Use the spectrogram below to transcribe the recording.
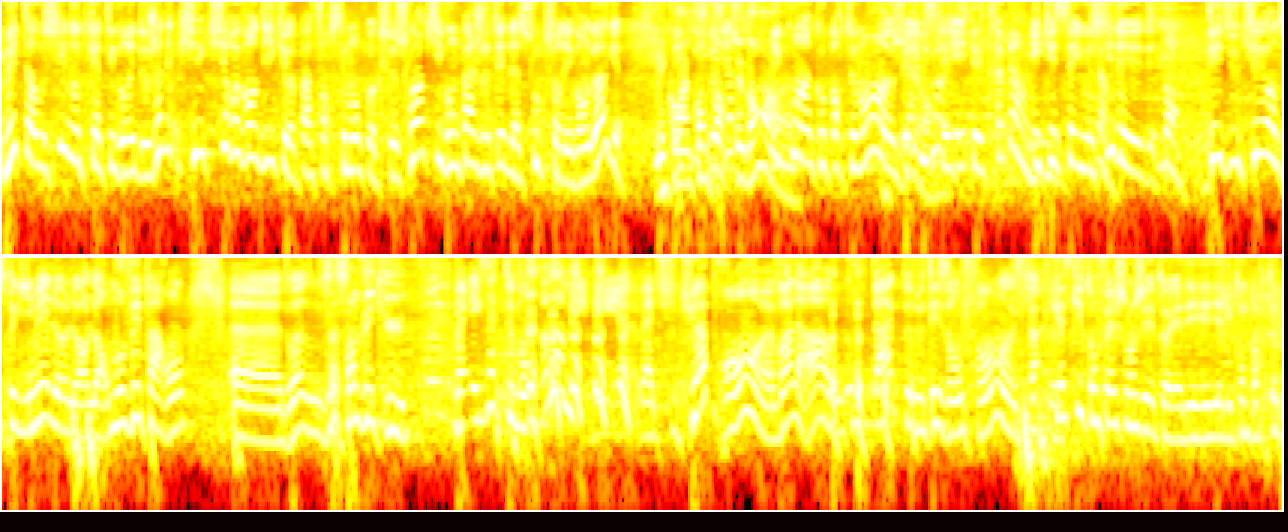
mais tu as aussi une autre catégorie de jeunes qui, qui revendiquent euh, pas forcément quoi que ce soit, qui vont pas jeter de la soupe sur des Van Gogh. Mais qui ont Et un veux dire, comportement, mais qui ont un comportement euh, Absolument. est très bien. et qui essaye aussi d'é- d'éduquer entre guillemets leurs leurs mauvais parents. Euh, Ça sent le vécu. Bah, exactement. Non, non, mais, mais, euh, bah, tu, tu apprends, euh, voilà, au contact de tes enfants. euh, Bah, Qu'est-ce qui t'ont fait changer, toi? Il y, a des- il y a des comportements.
